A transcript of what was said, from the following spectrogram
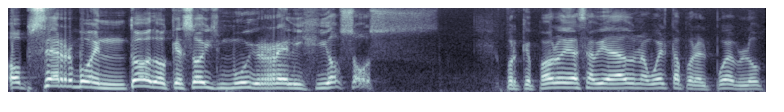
Observo en todo que sois muy religiosos. Porque Pablo ya se había dado una vuelta por el pueblo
